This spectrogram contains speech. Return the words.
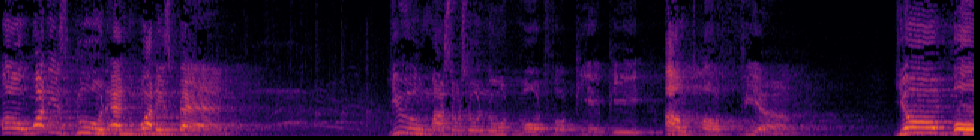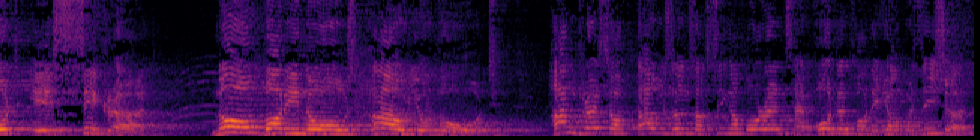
or what is good and what is bad. You must also not vote for PAP out of fear. Your vote is secret. Nobody knows how you vote. Hundreds of thousands of Singaporeans have voted for the opposition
